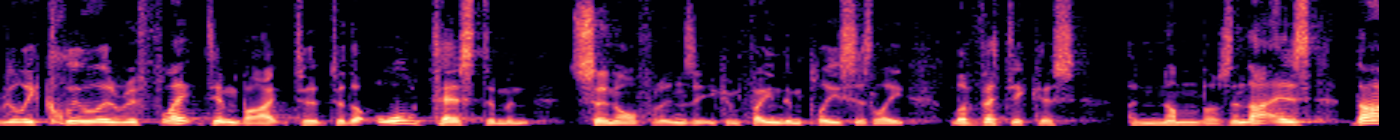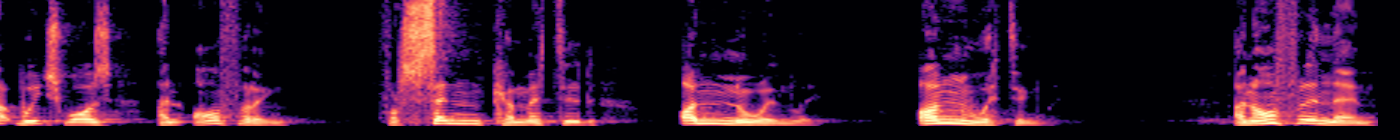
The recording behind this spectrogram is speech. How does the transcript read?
really clearly reflecting back to, to the Old Testament sin offerings that you can find in places like Leviticus and Numbers, and that is that which was an offering for sin committed unknowingly, unwittingly. An offering, then,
